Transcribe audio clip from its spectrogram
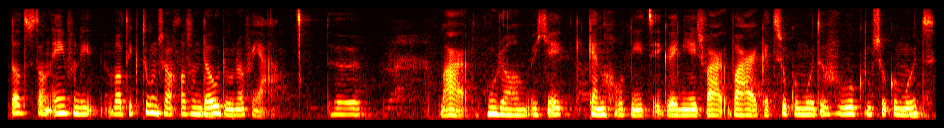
dat is dan een van die, wat ik toen zag als een dooddoener. Van ja, de, maar hoe dan? Weet je, ik ken God niet. Ik weet niet eens waar, waar ik het zoeken moet of hoe ik hem zoeken moet.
